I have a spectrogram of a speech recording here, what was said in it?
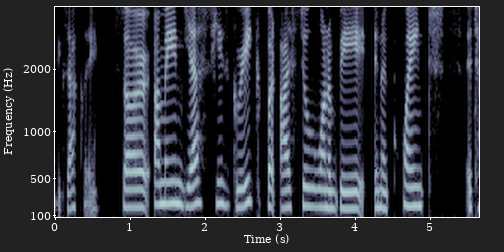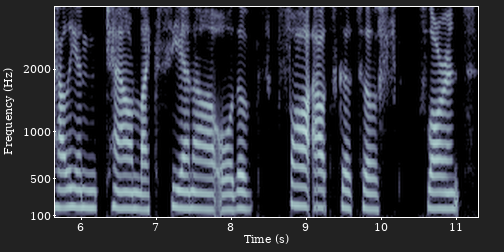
Exactly. So, I mean, yes, he's Greek, but I still want to be in a quaint Italian town like Siena or the far outskirts of Florence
